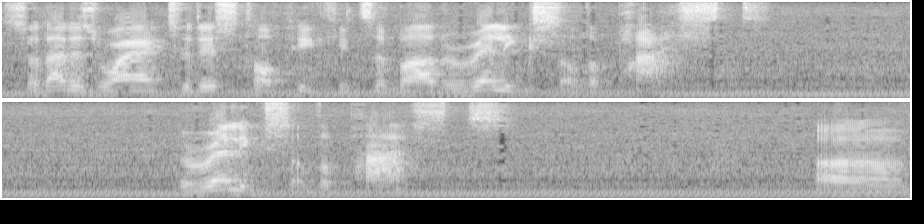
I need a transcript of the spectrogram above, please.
so that is why today's topic it's about the relics of the past. The relics of the past. Um,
